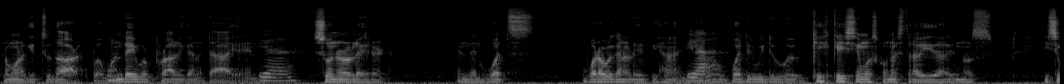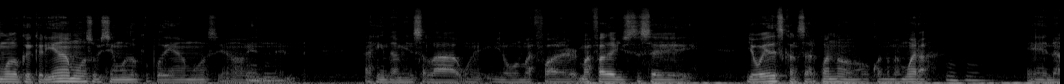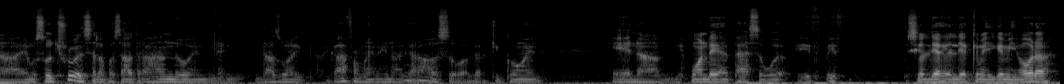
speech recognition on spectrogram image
I don't want to get too dark, but one day we're probably gonna die, and Mm-hmm. Yeah. sooner or later. And then what's what are we gonna leave behind? You Yeah. know? What did we do? ¿Qué, ¿Qué hicimos con nuestra vida? Nos hicimos lo que queríamos o hicimos lo que podíamos, you know? Mm-hmm. and I think that means a lot when you know when my father my father used to say, "Yo voy a descansar cuando cuando me muera." Mm-hmm. And uh, it was so true. Él se la pasaba trabajando, and, and that's what I, I got from him. You know, I gotta hustle. I gotta keep going. And um, if one day I pass away, if if si el día el día que me llegue mi hora,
